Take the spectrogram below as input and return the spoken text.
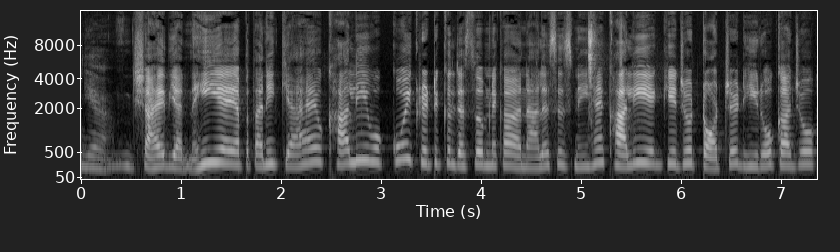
Yeah. शायद या नहीं है या पता नहीं क्या है खाली वो कोई क्रिटिकल जैसे हमने कहा एनालिसिस नहीं है खाली एक ये जो टॉर्चर्ड हीरो का जो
